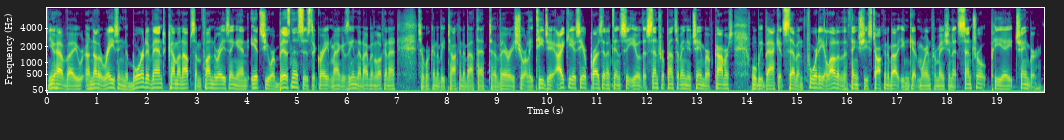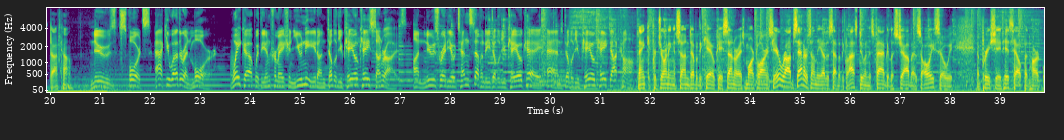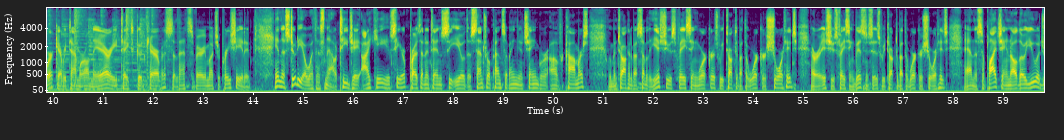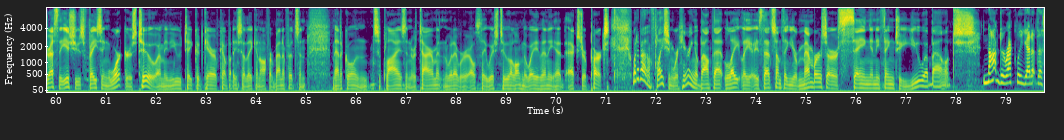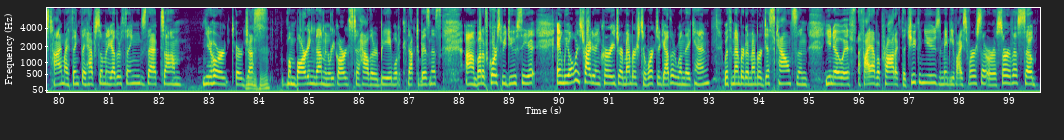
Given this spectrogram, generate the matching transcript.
you have a, another Raising the Board event coming up, some fundraising, and It's Your Business is the great magazine that I've been looking at. So we're going to be talking about that uh, very shortly. TJ Aikey is here, President and CEO of the Central Pennsylvania Chamber of Commerce. We'll be back at 740. A lot of the things she's talking about, you can get more information at centralpachamber.com. News, sports, AccuWeather, and more. Wake up with the information you need on WKOK Sunrise on News Radio 1070 WKOK and WKOK.com. Thank you for joining us on WKOK Sunrise. Mark Lawrence here. Rob Sanders on the other side of the glass doing his fabulous job as always. So we appreciate his help and hard work every time we're on the air. He takes good care of us, so that's very much appreciated. In the studio with us now, TJ Aikey is here, President and CEO of the Central Pennsylvania Chamber of Commerce. We've been talking about some of the issues facing workers. We talked about the worker shortage, or issues facing businesses. We talked about the worker shortage and the supply chain, although you address the issues facing workers too. I mean, you take good care of companies so they can offer benefits and medical and supplies and retirement and whatever else they wish to along the way, of any extra perks. What about inflation? We're hearing about that lately. Is that something your members are saying anything to you about? Not directly yet at this time. I think they have so many other things that. Um, you know, or, are just bombarding them in regards to how they'll be able to conduct a business. Um, but of course, we do see it. And we always try to encourage our members to work together when they can with member to member discounts. And, you know, if, if I have a product that you can use and maybe vice versa or a service. So,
